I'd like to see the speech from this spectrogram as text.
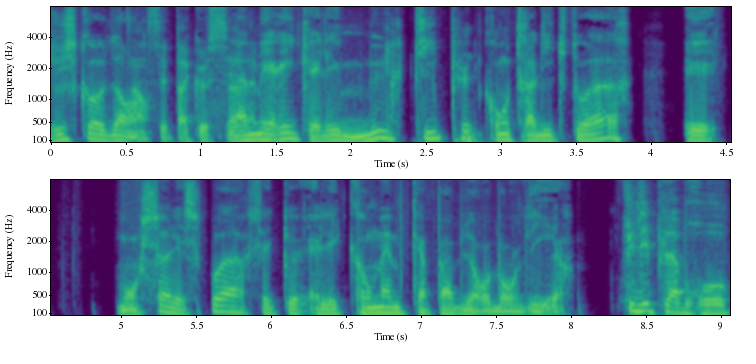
jusqu'aux dents. Non, c'est pas que ça. L'Amérique, elle est multiple, contradictoire, et mon seul espoir, c'est qu'elle est quand même capable de rebondir. Philippe Labro,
